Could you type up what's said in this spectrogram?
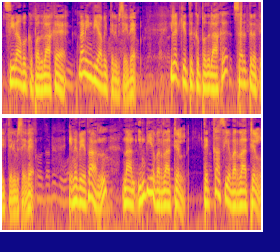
சீனாவுக்கு பதிலாக நான் இந்தியாவை தெரிவு செய்தேன். இலக்கியத்துக்கு பதிலாக சரித்திரத்தை தெரிவு செய்தேன். எனவேதான் நான் இந்திய வரலாற்றில் தெற்காசிய வரலாற்றில்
